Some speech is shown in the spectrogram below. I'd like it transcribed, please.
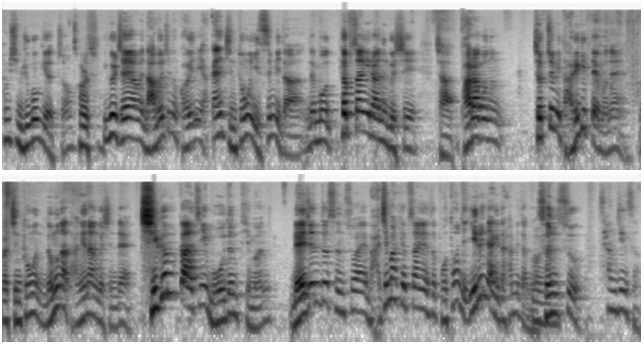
36억이었죠. 그렇죠. 이걸 제외하면 나머지는 거의 약간의 진통은 있습니다. 근데 뭐 협상이라는 것이 자 바라보는 접점이 다르기 때문에 뭐 진통은 너무나 당연한 것인데 지금까지 모든 팀은 레전드 선수와의 마지막 협상에서 보통 이제 이런 이야기들 합니다. 뭐 맞아요. 선수 상징성,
